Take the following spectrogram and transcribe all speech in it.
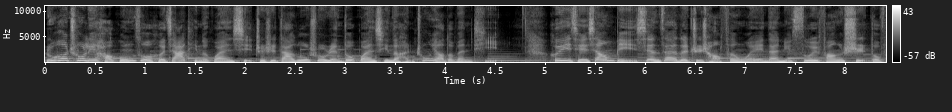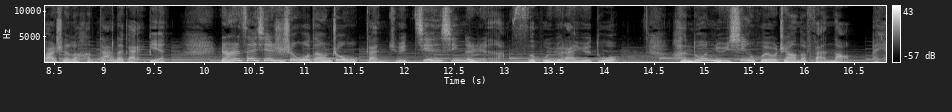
如何处理好工作和家庭的关系，这是大多数人都关心的很重要的问题。和以前相比，现在的职场氛围、男女思维方式都发生了很大的改变。然而，在现实生活当中，感觉艰辛的人啊，似乎越来越多。很多女性会有这样的烦恼：哎呀，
